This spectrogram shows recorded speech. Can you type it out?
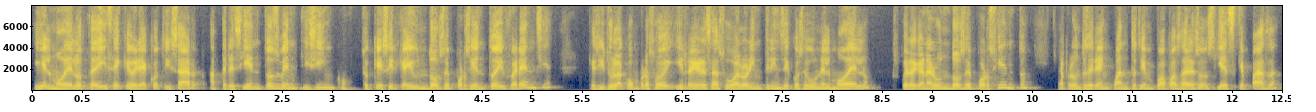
y el modelo te dice que debería cotizar a 325. Esto quiere decir que hay un 12% de diferencia, que si tú la compras hoy y regresa a su valor intrínseco según el modelo, pues puedes ganar un 12%. La pregunta sería en cuánto tiempo va a pasar eso, si es que pasa.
